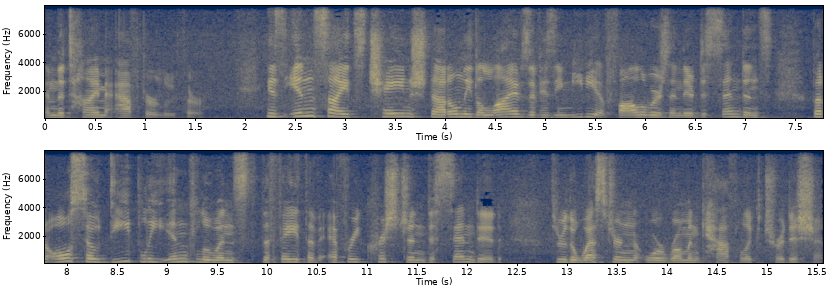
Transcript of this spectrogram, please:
and the time after Luther. His insights changed not only the lives of his immediate followers and their descendants, but also deeply influenced the faith of every Christian descended through the Western or Roman Catholic tradition.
